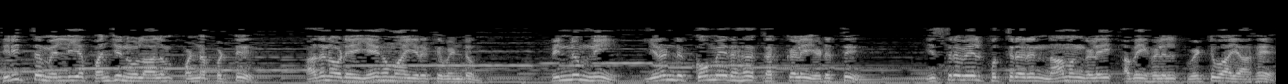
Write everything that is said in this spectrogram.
திரித்த மெல்லிய பஞ்சு நூலாலும் பண்ணப்பட்டு அதனோட ஏகமாயிருக்க வேண்டும். பின்னும் நீ இரண்டு கோமேதக கற்களை எடுத்து இஸ்ரவேல் புத்திரரின் நாமங்களை அவைகளில் வெட்டுவாயாக.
